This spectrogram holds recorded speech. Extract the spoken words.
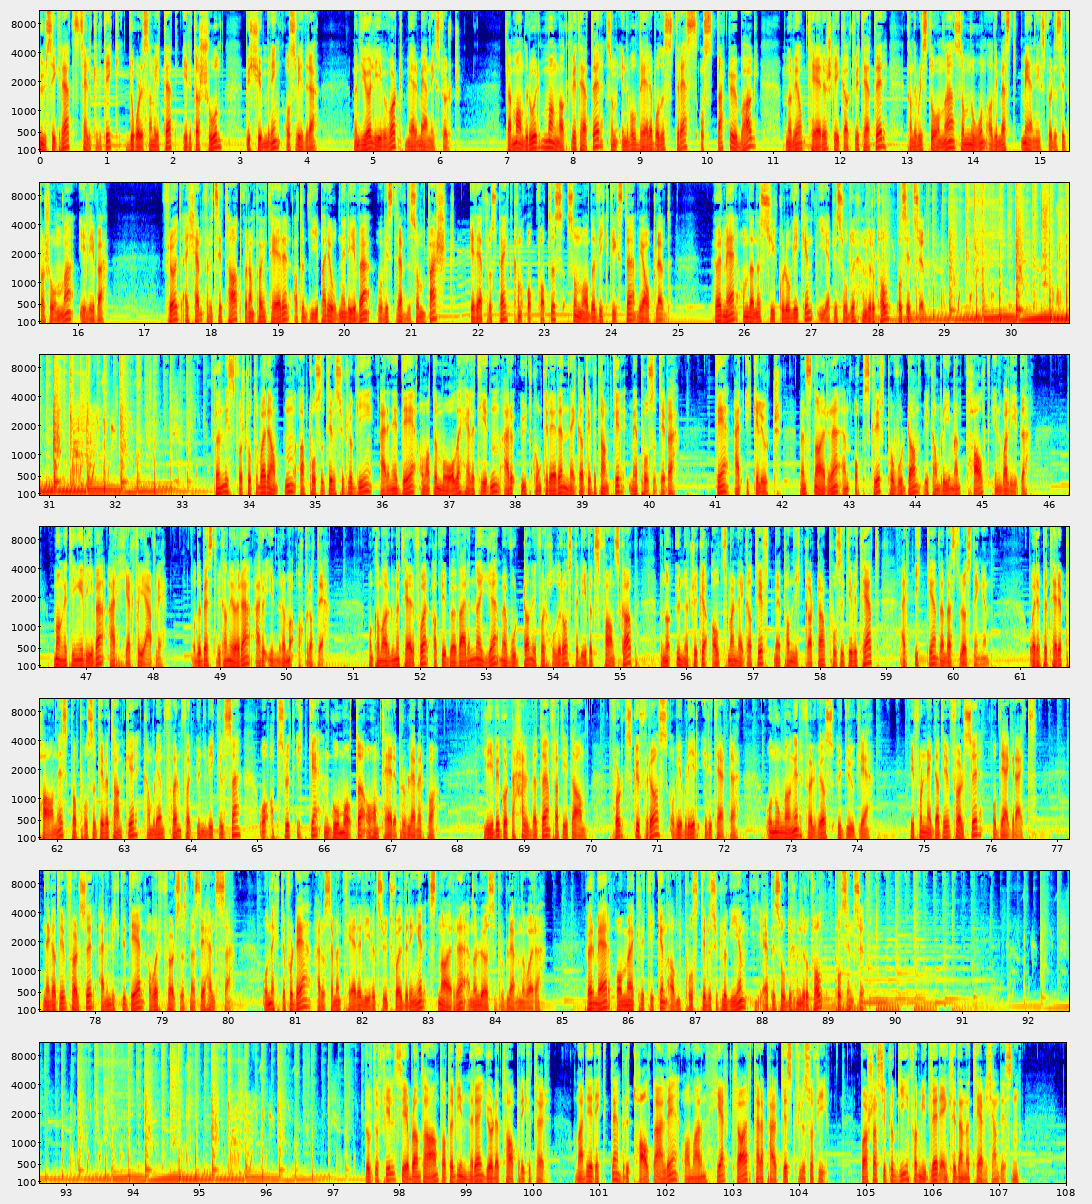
Usikkerhet, selvkritikk, dårlig samvittighet, irritasjon, bekymring osv. Men det gjør livet vårt mer meningsfullt. Det er med andre ord mange aktiviteter som involverer både stress og sterkt ubehag, men når vi håndterer slike aktiviteter, kan de bli stående som noen av de mest meningsfulle situasjonene i livet. Freud er kjent for et sitat hvor han poengterer at de periodene i livet hvor vi strevde som verst, i retrospekt kan oppfattes som noe av det viktigste vi har opplevd. Hør mer om denne psykologikken i episode 112 på Sinnssyn. Den misforståtte varianten av positiv psykologi er en idé om at målet hele tiden er å utkonkurrere negative tanker med positive. Det er ikke lurt, men snarere en oppskrift på hvordan vi kan bli mentalt invalide. Mange ting i livet er helt for jævlig, og det beste vi kan gjøre er å innrømme akkurat det. Man kan argumentere for at vi bør være nøye med hvordan vi forholder oss til livets faenskap, men å undertrykke alt som er negativt med panikkarta positivitet, er ikke den beste løsningen. Å repetere panisk på positive tanker kan bli en form for unnvikelse og absolutt ikke en god måte å håndtere problemer på. Livet går til helvete fra tid til annen, folk skuffer oss og vi blir irriterte, og noen ganger føler vi oss udugelige. Vi får negative følelser, og det er greit. Negative følelser er en viktig del av vår følelsesmessige helse. Å nekte for det er å sementere livets utfordringer snarere enn å løse problemene våre. Hør mer om kritikken av den positive psykologien i episode 112 på Sinnsyn. Dr. Phil sier blant annet at vinnere gjør det tapere ikke tør. Han er direkte, brutalt ærlig, og han har en helt klar terapeutisk filosofi. Hva slags psykologi formidler egentlig denne TV-kjendisen?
